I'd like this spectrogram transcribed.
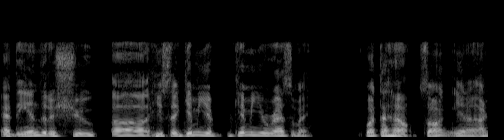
at the end of the shoot, uh, he said, "Give me your give me your resume." What the hell? So I, you know, I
